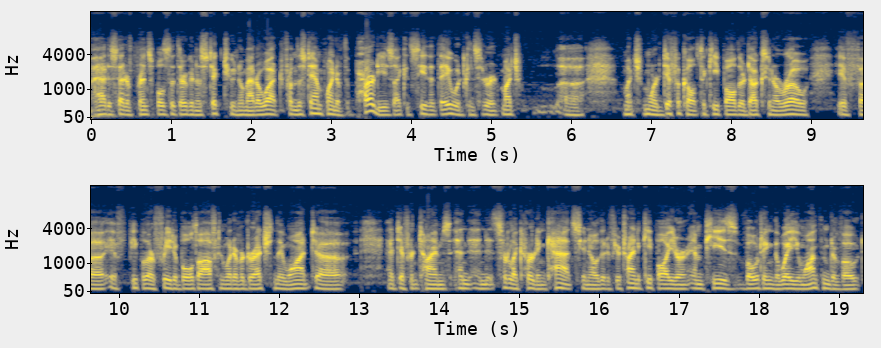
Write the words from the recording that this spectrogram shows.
had a set of principles that they're going to stick to no matter what. From the standpoint of the parties, I could see that they would consider it much, uh, much more difficult to keep all their ducks in a row if uh, if people are free to bolt off in whatever direction they want uh, at different times. And and it's sort of like herding cats, you know, that if you're trying to keep all your MPs voting the way you want them to vote,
